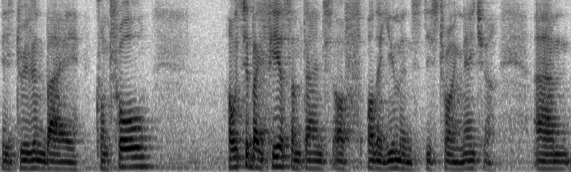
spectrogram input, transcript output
is driven by control, I would say by fear sometimes of other humans destroying nature. Um,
